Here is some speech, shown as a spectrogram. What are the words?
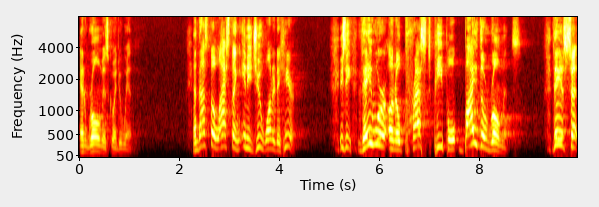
and Rome is going to win. And that's the last thing any Jew wanted to hear. You see, they were an oppressed people by the Romans. They had sent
